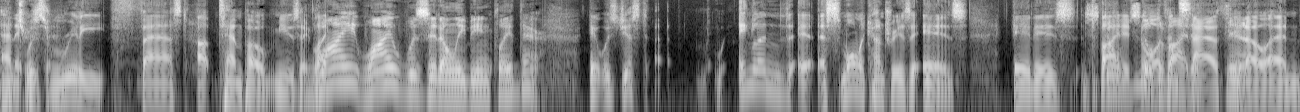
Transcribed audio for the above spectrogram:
and it was really fast, up tempo music. Like why why was it only being played there? it was just England, a smaller country as it is, It is divided still north divided. and south, you know, and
